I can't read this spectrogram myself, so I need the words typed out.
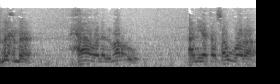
مهما حاول المرء أن يتصور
